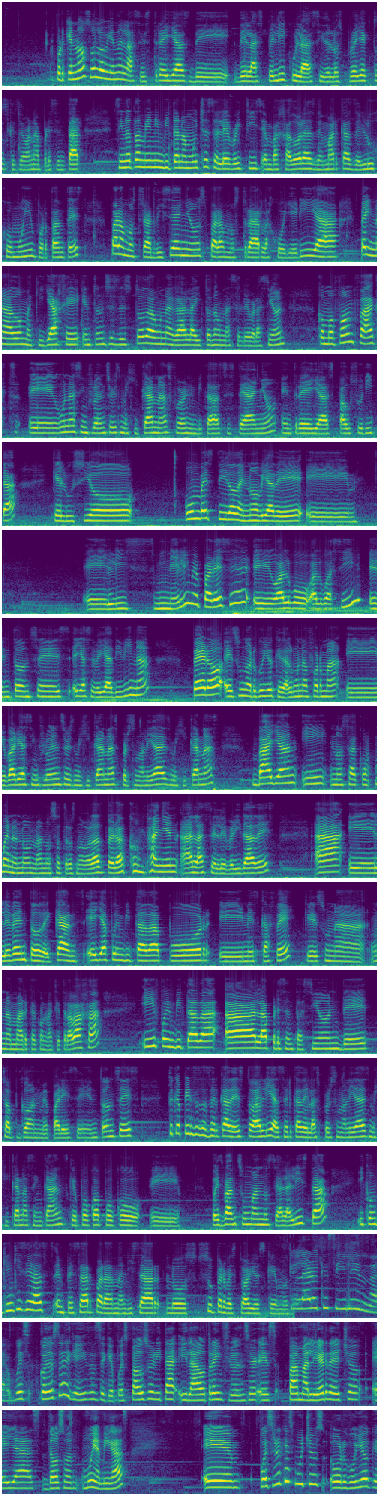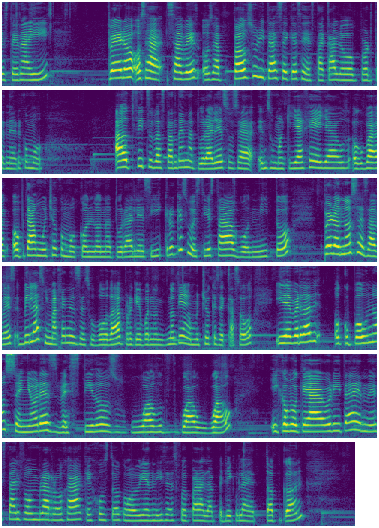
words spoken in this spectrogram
porque no solo vienen las estrellas de, de, las películas y de los proyectos que se van a presentar, sino también invitan a muchas celebrities, embajadoras de marcas de lujo muy importantes para mostrar diseños, para mostrar la joyería, peinado, maquillaje, entonces es toda una gala y toda una celebración. Como fun fact, eh, unas influencers mexicanas fueron invitadas este año, entre ellas Pausurita, que lució un vestido de novia de... Eh, eh, Liz Minelli, me parece, o algo, algo así. Entonces ella se veía divina, pero es un orgullo que de alguna forma eh, varias influencers mexicanas, personalidades mexicanas, vayan y nos bueno, no, a nosotros no, ¿verdad? Pero acompañen a las celebridades a el evento de Cannes. Ella fue invitada por Nescafé, que es una, una marca con la que trabaja y fue invitada a la presentación de Top Gun, me parece. Entonces, ¿tú qué piensas acerca de esto, Ali? Acerca de las personalidades mexicanas en Cannes que poco a poco eh, pues van sumándose a la lista. ¿Y con quién quisieras empezar para analizar los super vestuarios que hemos Claro que sí, linda. Pues con esto de que dices de que pues pausa ahorita y la otra influencer es Pamalier, de hecho ellas dos son muy amigas. Eh, pues creo que es mucho orgullo que estén ahí. Pero, o sea, ¿sabes? O sea, Pau ahorita sé que se destaca luego por tener como outfits bastante naturales, o sea, en su maquillaje ella opta mucho como con lo natural y. Creo que su vestido estaba bonito, pero no sé, ¿sabes? Vi las imágenes de su boda, porque bueno, no tiene mucho que se casó, y de verdad ocupó unos señores vestidos wow, wow, wow. Y como que ahorita en esta alfombra roja, que justo como bien dices fue para la película de Top Gun,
